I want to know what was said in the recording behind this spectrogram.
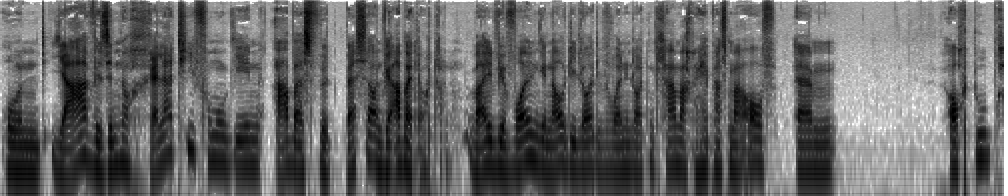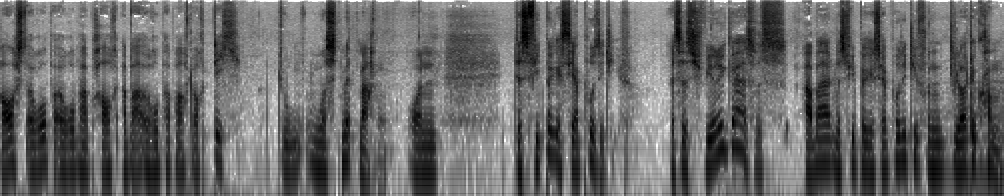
Und ja, wir sind noch relativ homogen, aber es wird besser und wir arbeiten auch dran, weil wir wollen genau die Leute, wir wollen den Leuten klar machen, hey, pass mal auf, ähm, auch du brauchst Europa, Europa braucht, aber Europa braucht auch dich. Du musst mitmachen. Und das Feedback ist sehr positiv. Es ist schwieriger, es ist, aber das Feedback ist sehr positiv und die Leute kommen.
